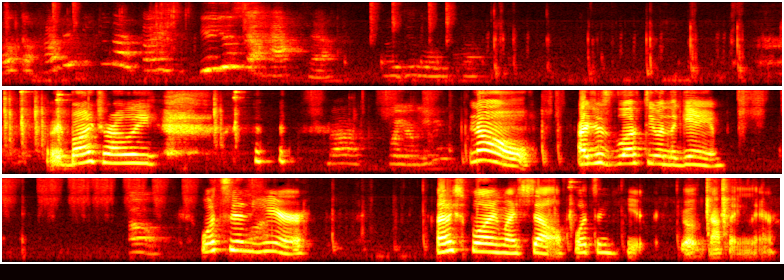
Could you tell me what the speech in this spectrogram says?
What the? How did you do that, guys? You used a hack that. I did all stuff. Alright, bye Charlie. Bye. Wait, you're leaving? no! I just left you in the game. Oh. What's in here? I'm exploring myself. What's in here? Oh, nothing there.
